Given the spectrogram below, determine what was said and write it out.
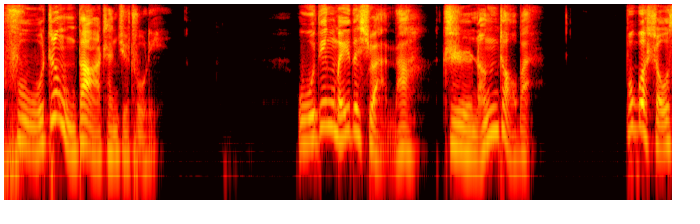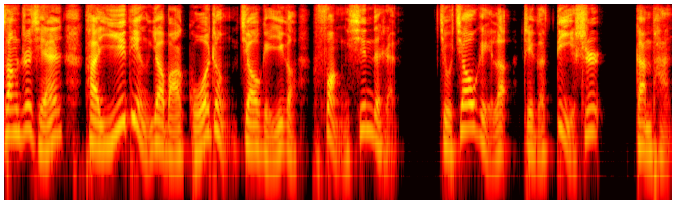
辅政大臣去处理。武丁没得选呐，只能照办。不过守丧之前，他一定要把国政交给一个放心的人，就交给了这个帝师甘盘。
